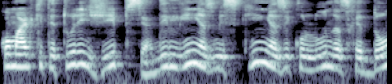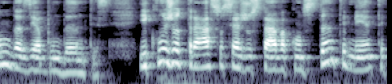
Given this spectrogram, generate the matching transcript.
como a arquitetura egípcia, de linhas mesquinhas e colunas redondas e abundantes, e cujo traço se ajustava constantemente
